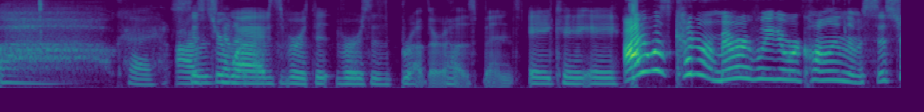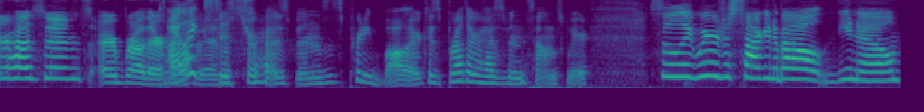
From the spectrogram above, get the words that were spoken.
okay, I Sister gonna- wives versus, versus brother husbands, aka. I was couldn't remember if we were calling them sister husbands or brother I like sister husbands. It's pretty baller because brother husband sounds weird. So, like, we were just talking about, you know,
